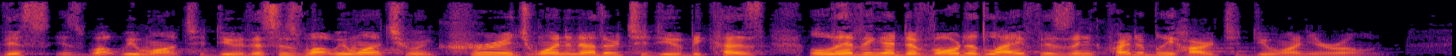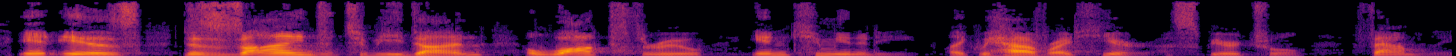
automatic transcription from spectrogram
This is what we want to do. This is what we want to encourage one another to do because living a devoted life is incredibly hard to do on your own. It is designed to be done and walked through in community, like we have right here, a spiritual family.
